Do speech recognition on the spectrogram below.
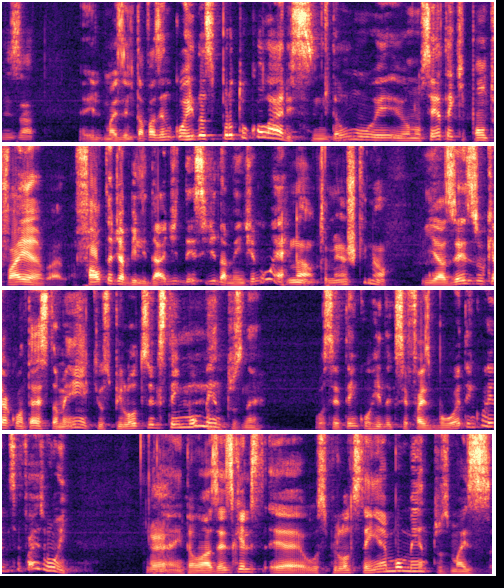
exato. Ele- mas ele tá fazendo corridas protocolares. Então eu não sei até que ponto vai. A, a falta de habilidade decididamente não é. Não, também acho que não. E às vezes o que acontece também é que os pilotos eles têm momentos, né? Você tem corrida que você faz boa e tem corrida que você faz ruim. É. né? Então às vezes que eles, é, os pilotos têm é momentos, mas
